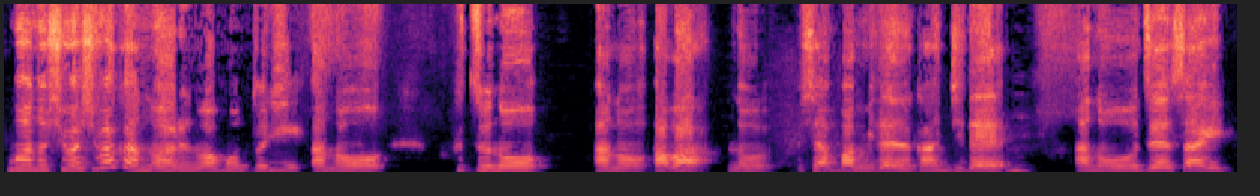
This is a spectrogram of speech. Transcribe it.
まあ、あの、シュワシュワ感のあるのは、本当に、あの、普通の、あの、泡のシャンパンみたいな感じで、うんあの、前菜、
